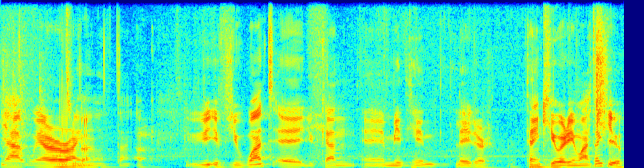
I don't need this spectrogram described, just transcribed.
Yeah, we are running out of time. Okay. If you want, uh, you can uh, meet him later. Thank you very much. Thank you.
